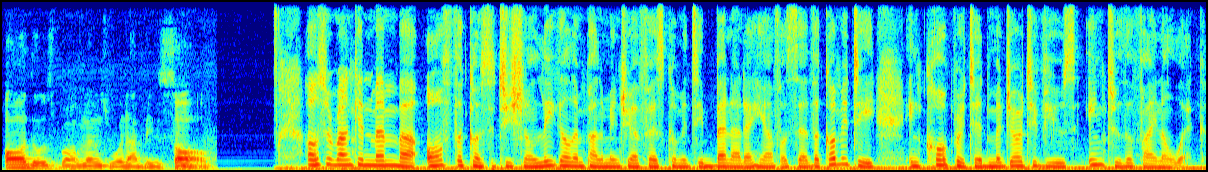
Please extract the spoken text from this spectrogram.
all those problems would have been solved. Also, ranking member of the Constitutional, Legal and Parliamentary Affairs Committee, Bernard Ahiafor, said the committee incorporated majority views into the final work.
